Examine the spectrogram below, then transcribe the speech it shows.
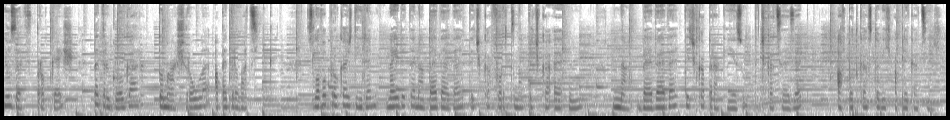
Josef Prokeš, Petr Glogar, Tomáš Roule a Petr Vacík. Slovo pro každý den najdete na www.fortna.eu, na www.prakjezu.cz a v podcastových aplikacích.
